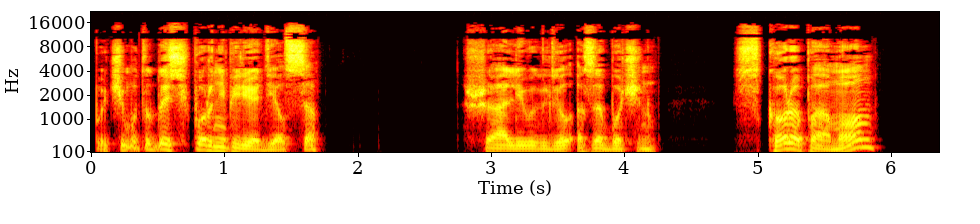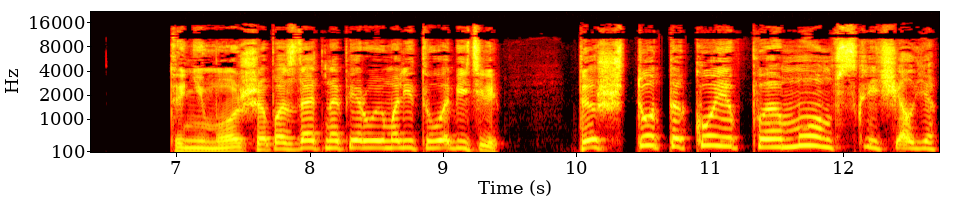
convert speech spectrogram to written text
почему ты до сих пор не переоделся?» Шали выглядел озабоченным. — Скоро Паамон? Ты не можешь опоздать на первую молитву в обители. — Да что такое Паамон? — вскричал я.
